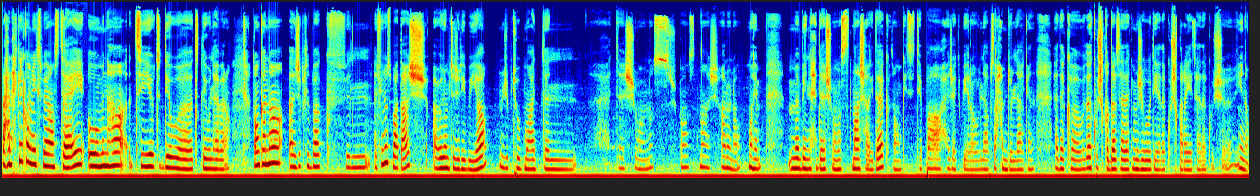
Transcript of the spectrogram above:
راح نحكي لكم ال experience تاعي ومنها تديو تديو العبرة. donc أنا جبت الباك في 2017 علوم تجريبية. جبته بمعدل 11 ونص je pense 12 I don't know مهم. ما بين 11 ونص 12 هكداك donc c'était pas حاجة كبيرة ولا بصح الحمد لله كان هذاك هذاك واش قدرت هذاك مجهودي هذاك واش قريت هذاك واش you know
